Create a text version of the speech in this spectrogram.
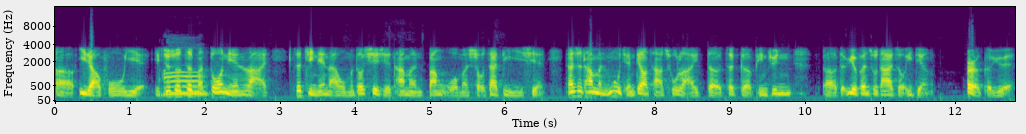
呃医疗服务业。也就是说，这么多年来。这几年来，我们都谢谢他们帮我们守在第一线。但是他们目前调查出来的这个平均呃的月份数大概只有一点二个月，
